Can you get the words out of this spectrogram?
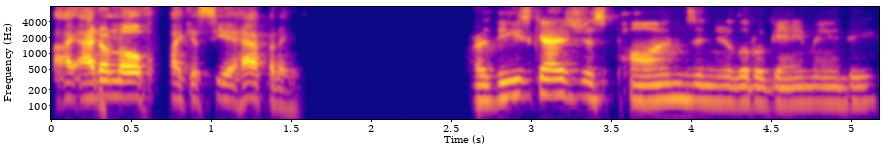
I, I don't know if I could see it happening. Are these guys just pawns in your little game, Andy?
